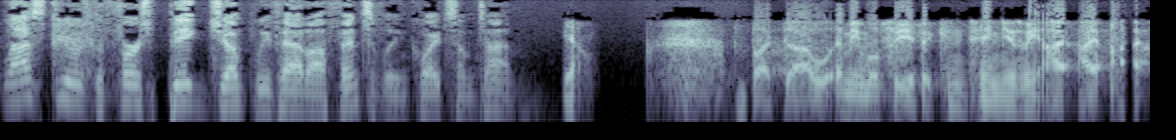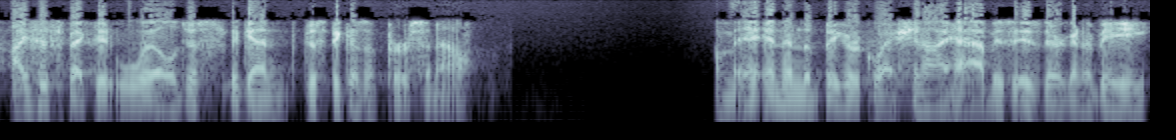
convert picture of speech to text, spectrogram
last year was the first big jump we've had offensively in quite some time. Yeah. But uh, I mean, we'll see if it continues. I mean, I, I, I suspect it will. Just again, just because of personnel. Um, and, and then the bigger question I have is: Is there going to be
